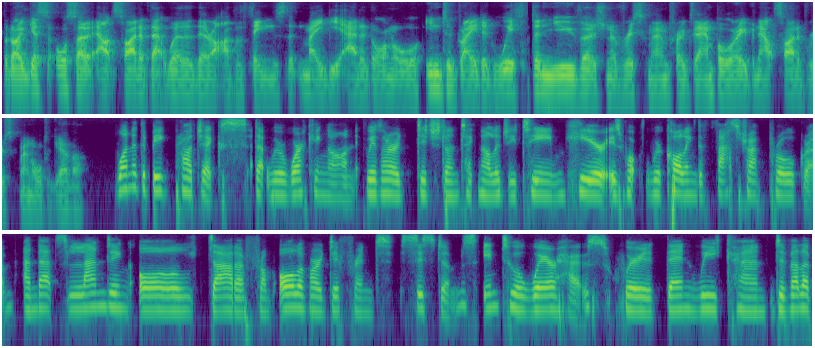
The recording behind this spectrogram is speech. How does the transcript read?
But I guess also outside of that, whether there are other things that may be added on or integrated with the new version of Riskman, for example, or even outside of Riskman altogether. One of the big projects that we're working on with our digital and technology team here is what we're calling the Fast Track program. And that's landing all data from all of our different systems into a warehouse where then we can develop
